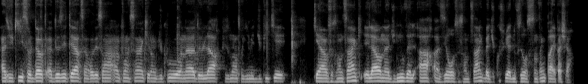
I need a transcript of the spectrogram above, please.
Azuki sold out à 2 Ethers, ça redescend à 1.5 et donc du coup on a de l'art plus ou moins entre guillemets dupliqué qui est à 1.65 et là on a du nouvel art à 0.65, bah, du coup celui à 0.65 paraît pas cher.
